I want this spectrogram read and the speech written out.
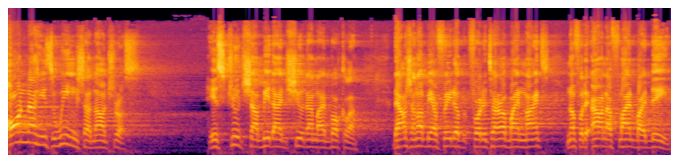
Under His wings shall thou trust. His truth shall be thy shield and thy buckler. Thou shalt not be afraid of for the terror by night, nor for the hour that flieth by day,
